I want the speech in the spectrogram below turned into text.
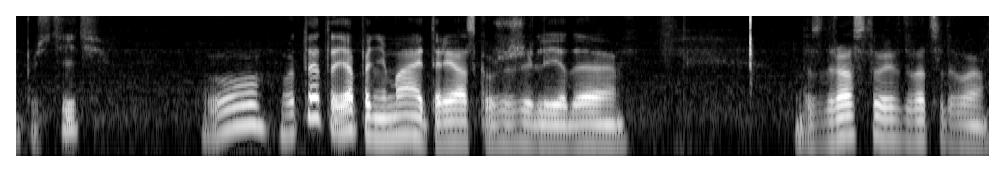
Опустить. О, вот это я понимаю, тряска уже желе, да. Да здравствуй, F22.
